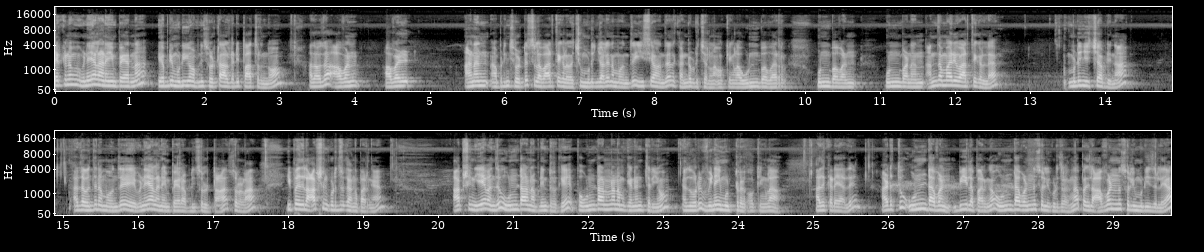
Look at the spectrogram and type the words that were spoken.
ஏற்கனவே வினையால் அணையும் பெயர்னா எப்படி முடியும் அப்படின்னு சொல்லிட்டு ஆல்ரெடி பார்த்துருந்தோம். அதாவது அவன் அவள் அனன் அப்படின்னு சொல்லிட்டு சில வார்த்தைகளை வச்சு முடிஞ்சாலே நம்ம வந்து ஈஸியாக வந்து அதை கண்டுபிடிச்சிடலாம். ஓகேங்களா உண்பவர் உண்பவன் உண்பனன் அந்த மாதிரி வார்த்தைகளில் முடிஞ்சிச்சு அப்படின்னா அதை வந்து நம்ம வந்து வினையால் அணையும் பெயர் அப்படின்னு சொல்லிட்டான் சொல்லலாம். இப்போ இதில் ஆப்ஷன் கொடுத்துருக்காங்க பாருங்கள் ஆப்ஷன் ஏ வந்து உண்டான் அப்படின்ட்டு இருக்குது இப்போ உண்டான்னா நமக்கு என்னென்னு தெரியும்? அது ஒரு வினைமுற்று ஓகேங்களா? அது கிடையாது. அடுத்து உண்டவன் பியில் பாருங்கள் உண்டவன் சொல்லி கொடுத்துருக்காங்க. அப்போ இதில் அவன்னு சொல்லி முடியுது இல்லையா?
